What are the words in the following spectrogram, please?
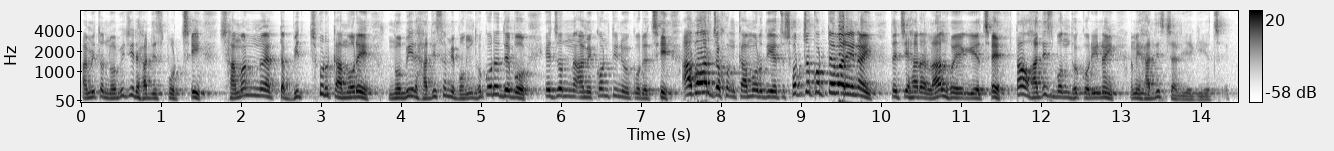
আমি তো নবীজির হাদিস পড়ছি। সামান্য একটা বিচ্ছুর কামড়ে নবীর হাদিস আমি বন্ধ করে দেব। এজন্য আমি কন্টিনিউ করেছি। আবার যখন কামড় দিয়েছে, সহ্য করতে পারি নাই, তাই চেহারা লাল হয়ে গিয়েছে। তাও হাদিস বন্ধ করি নাই, আমি হাদিস চালিয়ে গিয়েছি।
